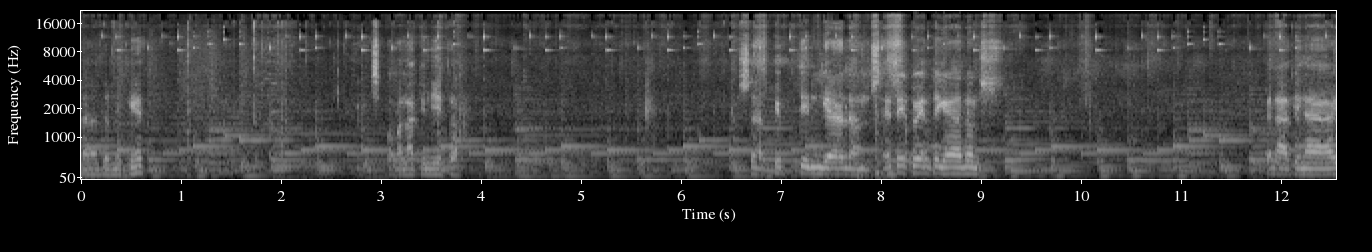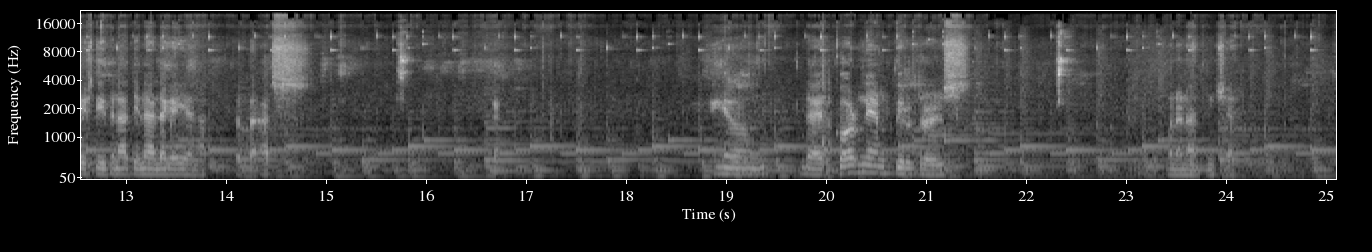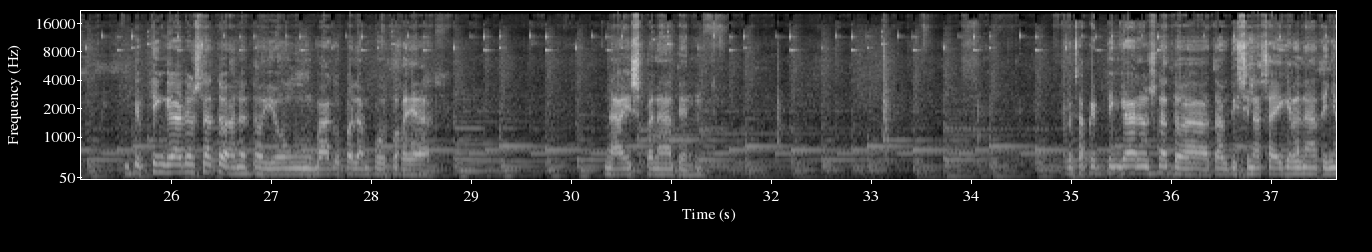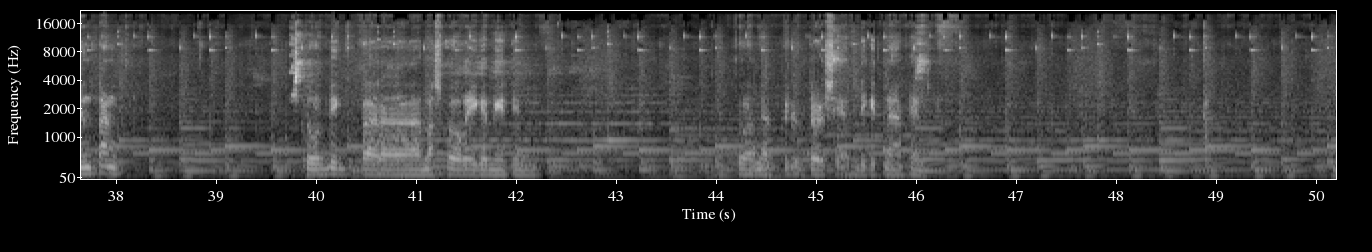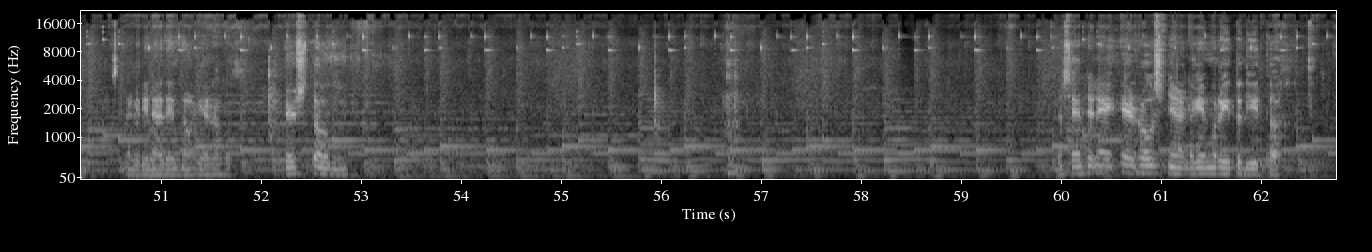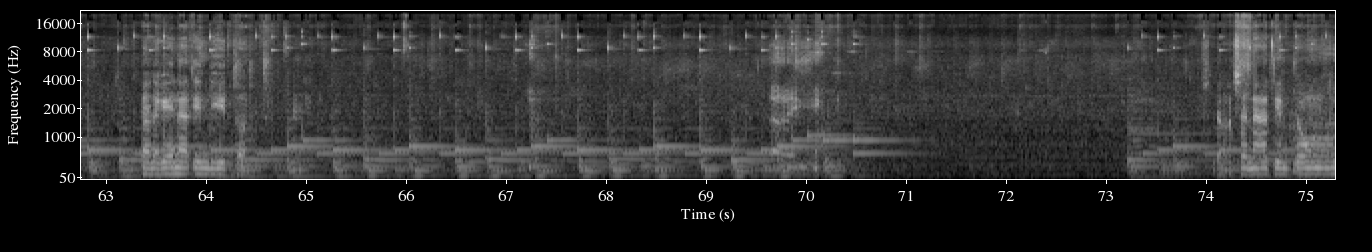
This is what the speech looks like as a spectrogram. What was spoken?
Para dumikit. Subukan natin dito. Sa 15 gallons. Ito yung 20 gallons. Ito natin na ayos dito natin lalagay ah, Sa taas. Yung dahil corner filters. Muna natin siya. Yung 15 gallons na to, ano to, yung bago pa lang po to kaya naayos pa natin. Sa 15 gallons na to, uh, tawag din sinacycle natin yung tank. Tubig para mas okay gamitin. Corner filters yan, dikit natin. Tapos tanggalin natin itong air, airstone. Tapos ito na yung air hose niya, lagay mo rito dito. Lalagay natin dito. Lakasan natin tong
